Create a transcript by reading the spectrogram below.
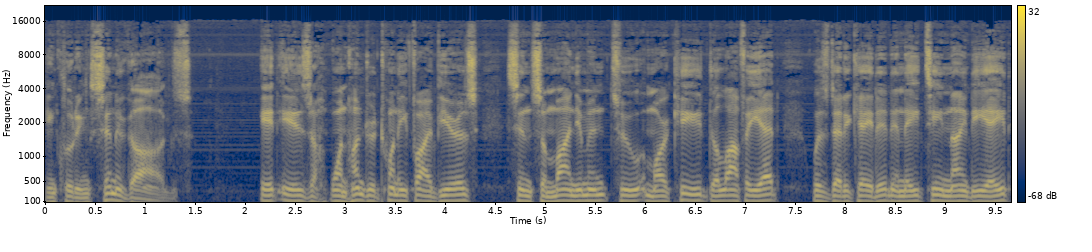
including synagogues. It is 125 years since a monument to Marquis de Lafayette was dedicated in 1898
